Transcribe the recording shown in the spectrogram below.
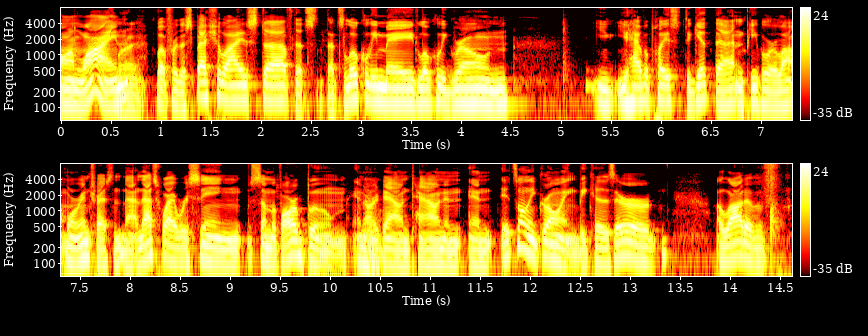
online. Right. But for the specialized stuff that's that's locally made, locally grown, you, you have a place to get that, and people are a lot more interested in that. And that's why we're seeing some of our boom in our mm. downtown, and, and it's only growing because there are a lot of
